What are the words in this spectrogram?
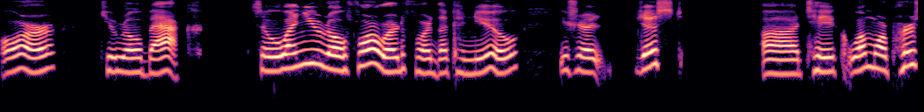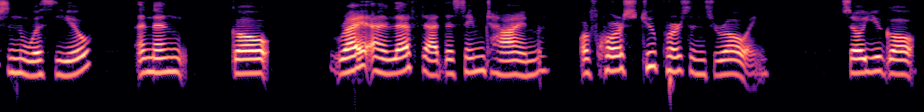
or to row back. So when you row forward for the canoe, you should just uh, take one more person with you and then go right and left at the same time. Of course, two persons rowing. So you go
